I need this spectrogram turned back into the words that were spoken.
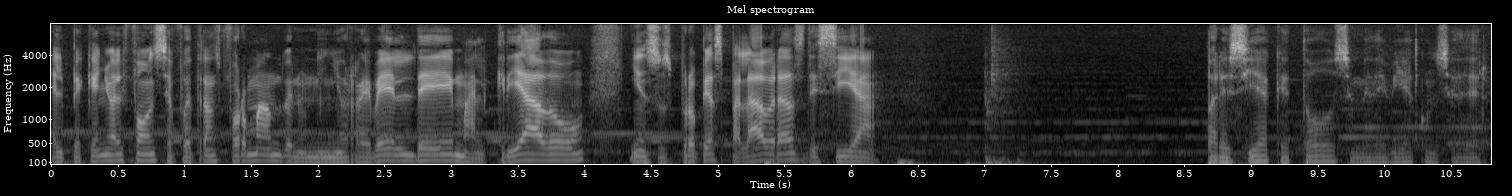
el pequeño Alfonso se fue transformando en un niño rebelde, malcriado, y en sus propias palabras decía, parecía que todo se me debía conceder,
